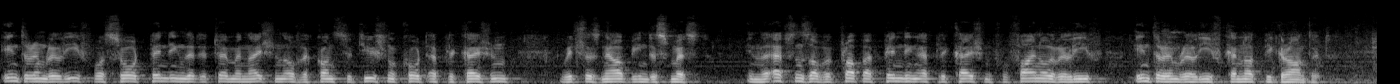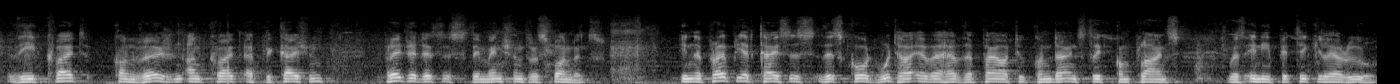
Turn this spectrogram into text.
Interim relief was sought pending the determination of the Constitutional Court application, which has now been dismissed. In the absence of a proper pending application for final relief, interim relief cannot be granted. The quote conversion unquote application prejudices the mentioned respondents. In appropriate cases, this court would, however, have the power to condone strict compliance with any particular rule.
